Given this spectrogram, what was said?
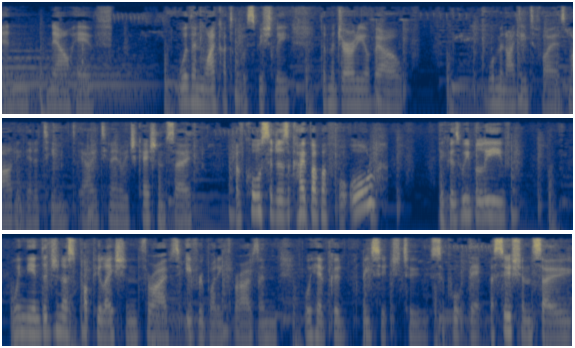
and now have, within Waikato especially, the majority of our women identify as Māori that attend our antenatal education. So, of course, it is a kaupapa for all because we believe when the indigenous population thrives, everybody thrives, and we have good research to support that assertion. So,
